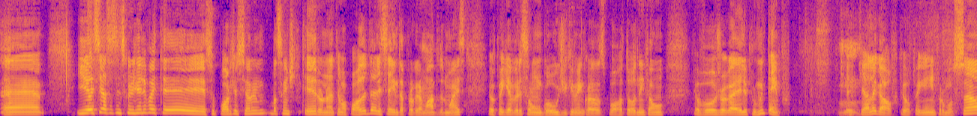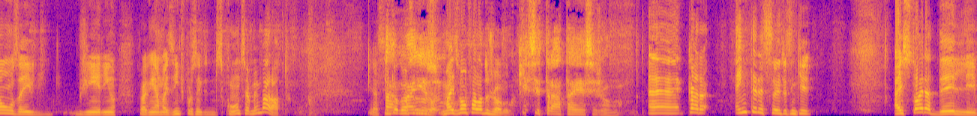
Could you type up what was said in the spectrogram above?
É, e esse Assassin's Creed ele vai ter suporte esse ano basicamente inteiro, né? Tem uma porrada de DLC ainda programada e tudo mais. Eu peguei a versão Gold que vem com as porra toda, então eu vou jogar ele por muito tempo. Que, hum. que é legal, porque eu peguei em promoção, usei dinheirinho para ganhar mais 20% de desconto, isso é bem barato. E é assim tá, que eu gosto jogo. Mas vamos falar do jogo. O que se trata esse jogo? É, cara, é interessante assim que a história dele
